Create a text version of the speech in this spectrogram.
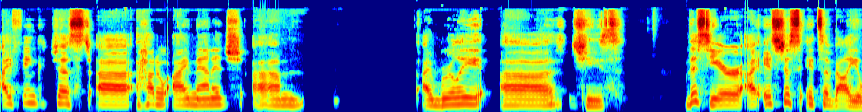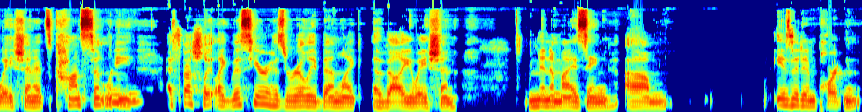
I think just uh, how do I manage? Um, I really, uh, geez, this year I, it's just it's evaluation it's constantly mm-hmm. especially like this year has really been like evaluation minimizing um, is it important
